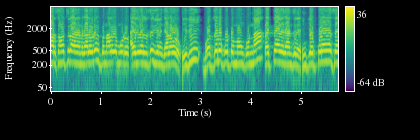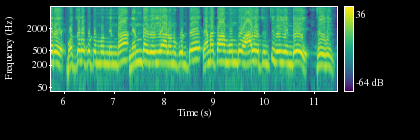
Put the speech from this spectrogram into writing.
ఆరు సంవత్సరాలు ఆయన గెలవడు. ఇప్పుడు నలభై మూడు ఐదు వేలతో ఈయన గెలవడు. ఇది బొజ్జల కుటుంబంకున్న ప్రఖ్యాత గాంచలే ఇంకెప్పుడైనా సరే బొజ్జల కుటుంబం మీద నింద వేయాలనుకుంటే వెనక ముందు ఆలోచించి వేయండి. జై హింద్.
